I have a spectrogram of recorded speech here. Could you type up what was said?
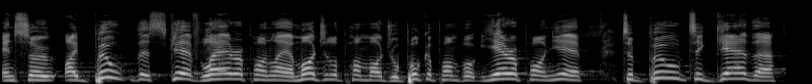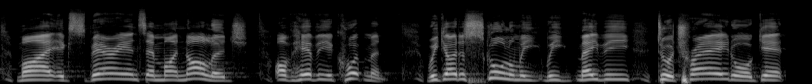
And so I built this gift layer upon layer, module upon module, book upon book, year upon year, to build together my experience and my knowledge of heavy equipment. We go to school and we, we maybe do a trade or get,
